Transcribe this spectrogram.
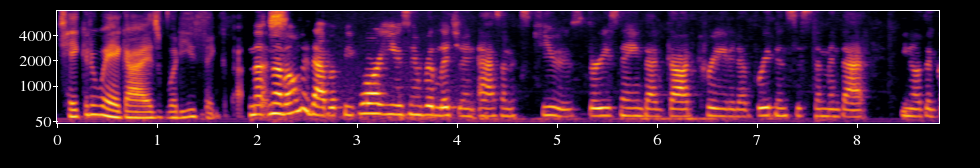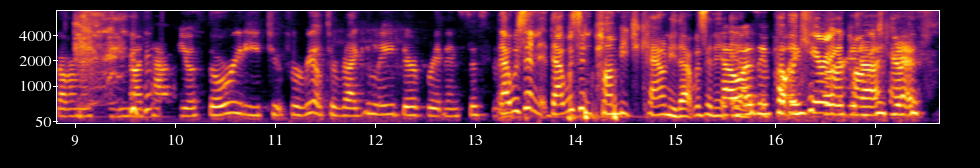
take it away, guys. What do you think about Not, this? not only that, but people are using religion as an excuse. They're saying that God created a breathing system and that you know the government do not have the authority to for real to regulate their breathing system. that was in that was in Palm Beach County. That was in that uh, was in public in hearing in Palm Beach County. Yes.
